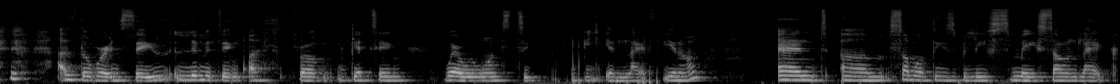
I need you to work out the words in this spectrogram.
as the word says, limiting us from getting where we want to be in life. You know, and um, some of these beliefs may sound like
